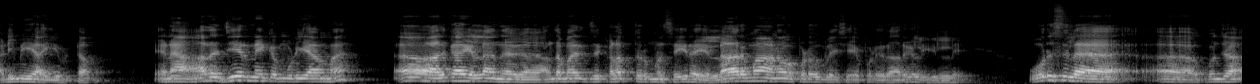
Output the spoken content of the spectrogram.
அடிமையாகிவிட்டோம். ஏன்னா அதை ஜீரணிக்க முடியாமல் அதுக்காக எல்லாம் அந்த அந்த மாதிரி கலப்பு திருமணம் செய்கிற எல்லாருமா ஆணவ செய்யப்படுகிறார்கள்? இல்லை. ஒரு சில கொஞ்சம்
